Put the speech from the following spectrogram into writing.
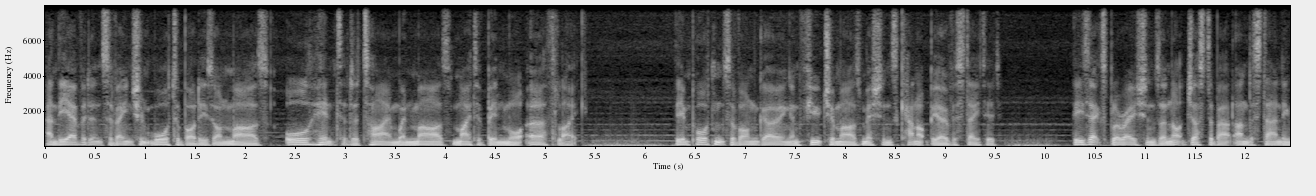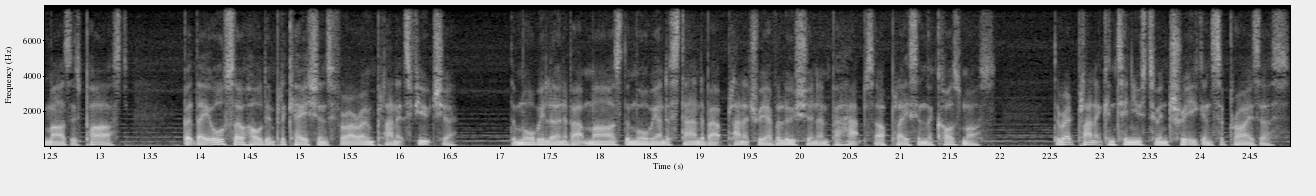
and the evidence of ancient water bodies on Mars all hint at a time when Mars might have been more Earth-like. The importance of ongoing and future Mars missions cannot be overstated. These explorations are not just about understanding Mars's past, but they also hold implications for our own planet's future. The more we learn about Mars, the more we understand about planetary evolution and perhaps our place in the cosmos. The red planet continues to intrigue and surprise us.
